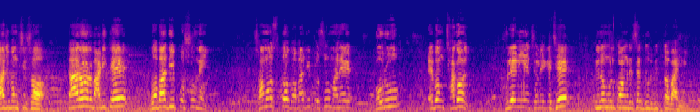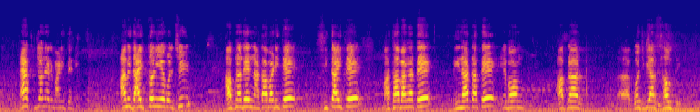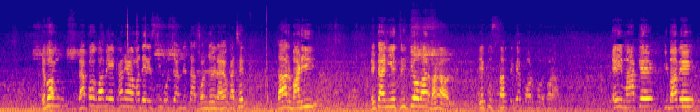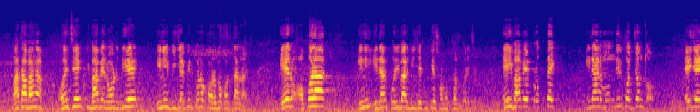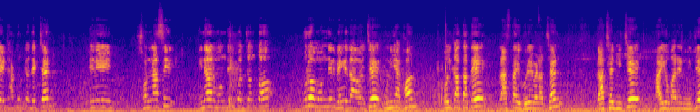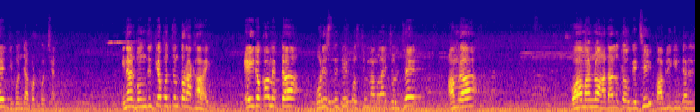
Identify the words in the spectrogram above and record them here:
রাজবংশী সহ। কারোর বাড়িতে গবাদি পশু নেই। সমস্ত গবাদি পশু মানে গরু এবং ছাগল খুলে নিয়ে চলে গেছে তৃণমূল কংগ্রেসের দুর্বৃত্ত বাহিনী। একজনের বাড়িতে নেই। আমি দায়িত্ব নিয়ে বলছি, আপনাদের নাটাবাড়িতে, সিতাইতে মাথা ভাঙাতে দিনহাটাতে এবং আপনার কোচবিহার সাউথে। এবং ব্যাপকভাবে এখানে আমাদের এসসি মোর্চার নেতা সঞ্জয় নায়ক আছেন। তার বাড়ি এটা নিয়ে তৃতীয়বার ভাঙা হলো। একুশ সাল থেকে পরপর করা। এই মাকে কীভাবে মাথা ভাঙা হয়েছে, কীভাবে রড দিয়ে ইনি বিজেপির কোনো কর্মকর্তা নয়, এর অপরাধ ইনি ইনার পরিবার বিজেপিকে সমর্থন করেছেন। এইভাবে প্রত্যেক ইনার মন্দির পর্যন্ত এই যে ঠাকুরকে দেখছেন, ইনি সন্ন্যাসী ইনার মন্দির পর্যন্ত পুরো মন্দির ভেঙে দেওয়া হয়েছে। উনি এখন কলকাতাতে রাস্তায় ঘুরে বেড়াচ্ছেন, গাছের নিচে, ফ্লাইওভারের নিচে জীবনযাপন করছেন। ইনার মন্দিরকে পর্যন্ত রাখা হয়নি। এই রকম একটা পরিস্থিতি পশ্চিমবাংলায় চলছে। আমরা মহামান্য আদালতেও গেছি পাবলিক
